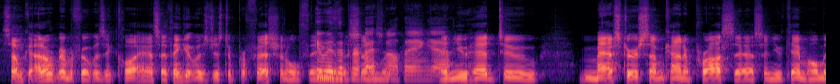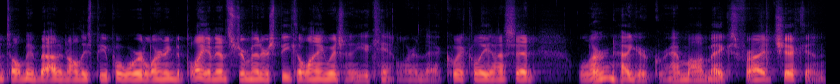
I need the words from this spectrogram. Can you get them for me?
some. I don't remember if it was a class. I think it was just a professional thing. It was in a the summer. professional thing, yeah. and you had to master some kind of process and you came home and told me about it and all these people were learning to play an instrument or speak a language and you can't learn that quickly and i said learn how your grandma makes fried chicken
